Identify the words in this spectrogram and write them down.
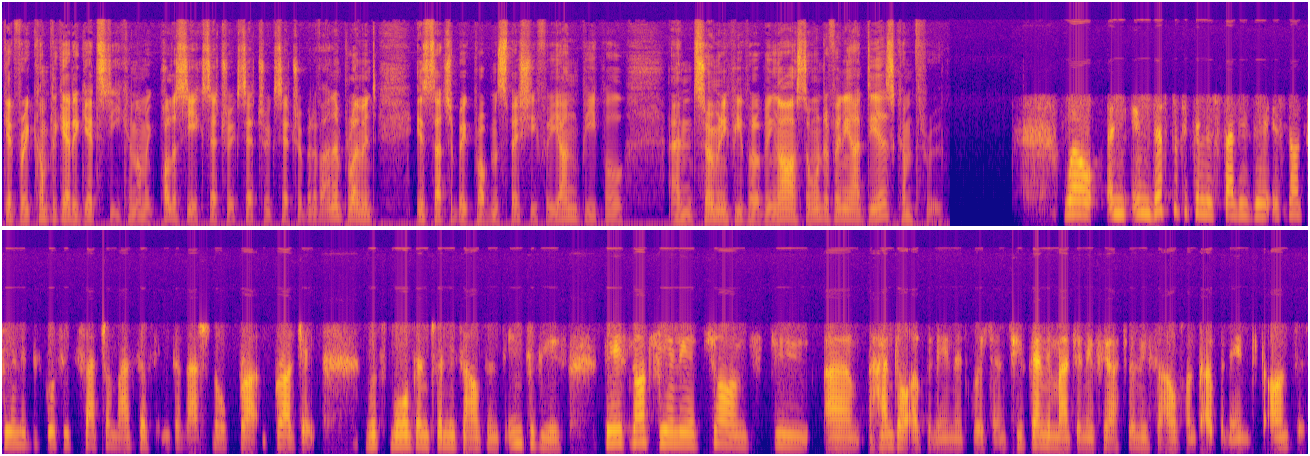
get very complicated, gets to economic policy, etc., etc., etc. But if unemployment is such a big problem, especially for young people, and so many people are being asked, I wonder if any ideas come through. Well, in, in this particular study, there is not really because it's such a massive international pro- project with more than 20,000 interviews. There is not really a chance to um, handle open-ended questions. You can imagine if you have 20,000 open-ended answers.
